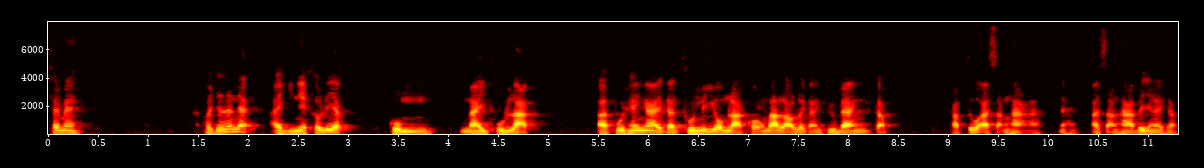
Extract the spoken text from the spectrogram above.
ใช่ไหมเพราะฉะนั้นเนี่ยไอ้เนี่ยเขาเรียกกลุ่มนายทุนหลักพูดให้ง่ายกันทุนนิยมหลักของบ้านเราเลยกันคือแบงก์กับกับตัวอสังหานะอสังหาเป็นยังไงครับ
